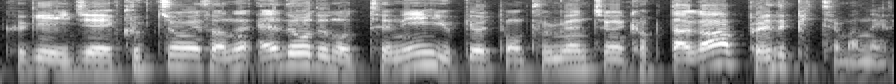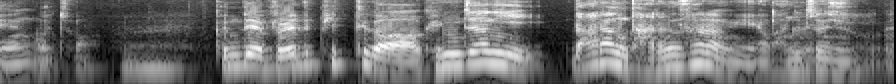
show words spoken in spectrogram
그게 이제 극 중에서는 에드워드 노튼이 6개월 동안 불면증을 겪다가 브래드 피트를 만나게 되는 거죠. 근데 브래드 피트가 굉장히 나랑 다른 사람이에요. 완전히. 그렇죠. 네.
